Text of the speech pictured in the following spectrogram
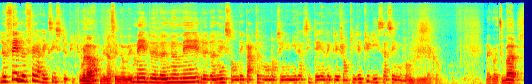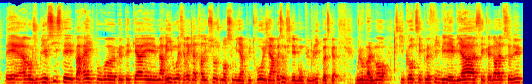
Le fait de le faire existe depuis toujours. Voilà mais là c'est nommé. quoi. Mais de le nommer, de le donner son département dans une université avec les gens qui l'étudient, ça c'est nouveau. Mhm, d'accord. D'accord et tout. Bah, et avant que j'oublie aussi, c'était pareil pour euh, que TK et Marie. Moi, c'est vrai que la traduction, je m'en souviens plus trop. J'ai l'impression que j'ai des bons publics parce que globalement, ce qui compte, c'est que le film il est bien. C'est que dans l'absolu,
